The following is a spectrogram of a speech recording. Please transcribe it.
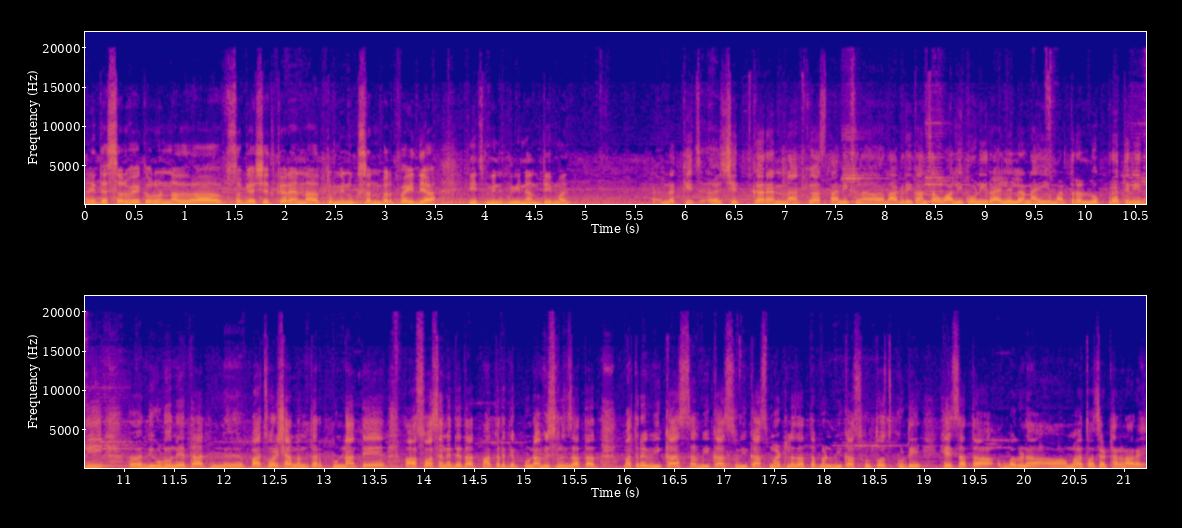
आणि ते सर्वे करून सगळ्या शेतकऱ्यांना तुम्ही नुकसान भरपाई द्या हीच विन विनंती माझी नक्कीच शेतकऱ्यांना किंवा स्थानिक ना- नागरिकांचा वाली कोणी राहिलेला नाही मात्र लोकप्रतिनिधी निवडून येतात पाच वर्षानंतर पुन्हा ते आश्वासनं देतात मात्र ते पुन्हा विसरून जातात. मात्र विकास विकास विकास म्हटलं जातं पण विकास होतोच कुठे हेच आता बघणं महत्त्वाचं ठरणार आहे.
